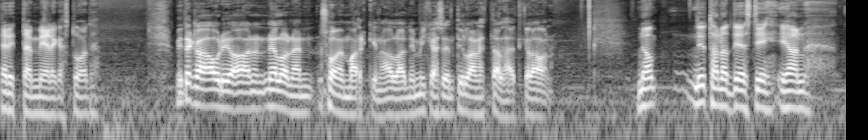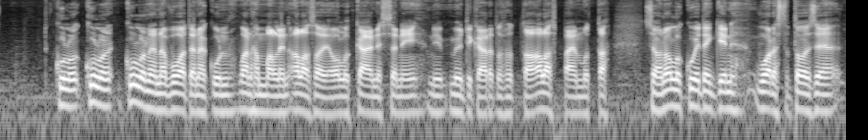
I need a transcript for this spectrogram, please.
erittäin mielekäs tuote. Mitäkään Audi A4 Suomen markkinoilla, niin mikä sen tilanne tällä hetkellä on? No nythän on tietysti ihan kuluneena vuotena, kun vanhan mallin alasajo on ollut käynnissä, niin, niin myyntikäyrät osoittaa alaspäin, mutta se on ollut kuitenkin vuodesta toiseen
